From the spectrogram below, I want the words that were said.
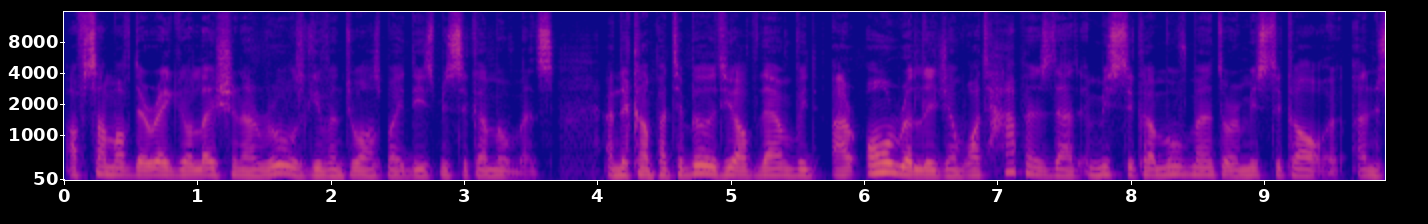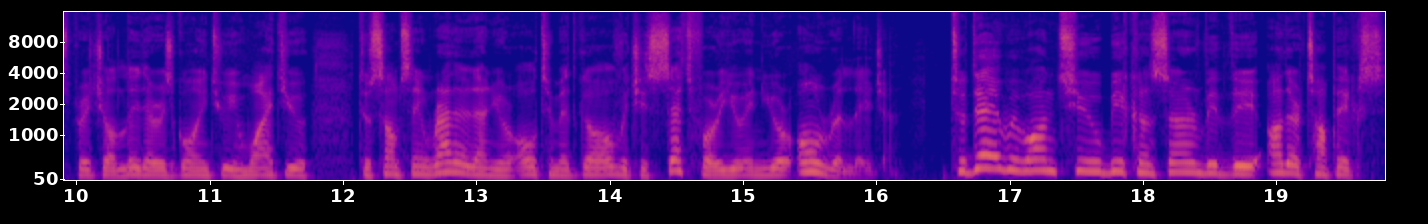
of some of the regulation and rules given to us by these mystical movements and the compatibility of them with our own religion. What happens that a mystical movement or a mystical uh, and spiritual leader is going to invite you to something rather than your ultimate goal, which is set for you in your own religion. Today, we want to be concerned with the other topics,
